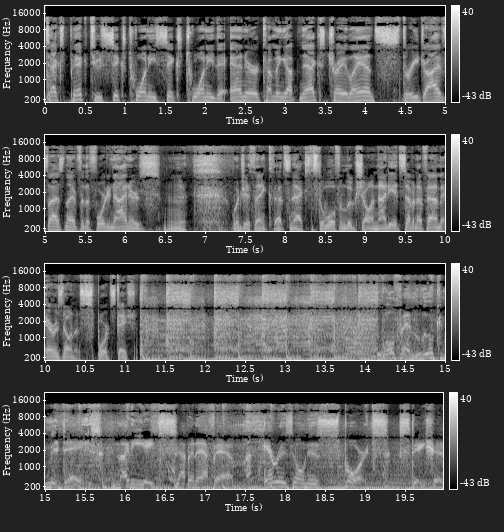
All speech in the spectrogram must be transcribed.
Text pick to 620 620 to enter. Coming up next, Trey Lance, three drives last night for the 49ers. Hmm. What'd you think? That's next. It's the Wolf and Luke Show on 98.7 FM, Arizona Sports Station. Wolf and Luke middays, 98.7 FM, Arizona's sports station.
